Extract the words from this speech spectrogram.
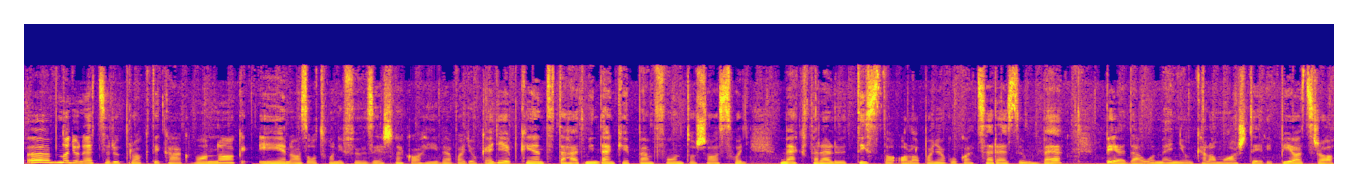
Ö, nagyon egyszerű praktikák vannak, én az otthoni főzésnek a híve vagyok egyébként, tehát mindenképpen fontos az, hogy megfelelő tiszta alapanyagokat szerezzünk be, például menjünk el a mastéri piacra,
